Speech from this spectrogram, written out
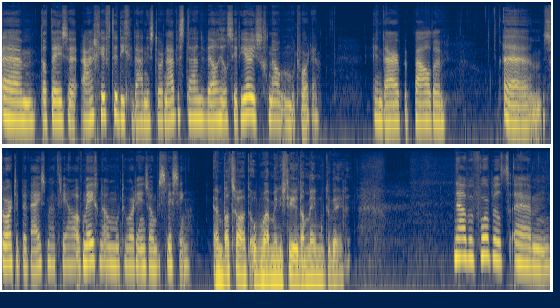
Um, dat deze aangifte die gedaan is door nabestaanden wel heel serieus genomen moet worden. En daar bepaalde soorten bewijsmateriaal ook meegenomen moeten worden in zo'n beslissing. En wat zou het Openbaar Ministerie dan mee moeten wegen? Nou, bijvoorbeeld um,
